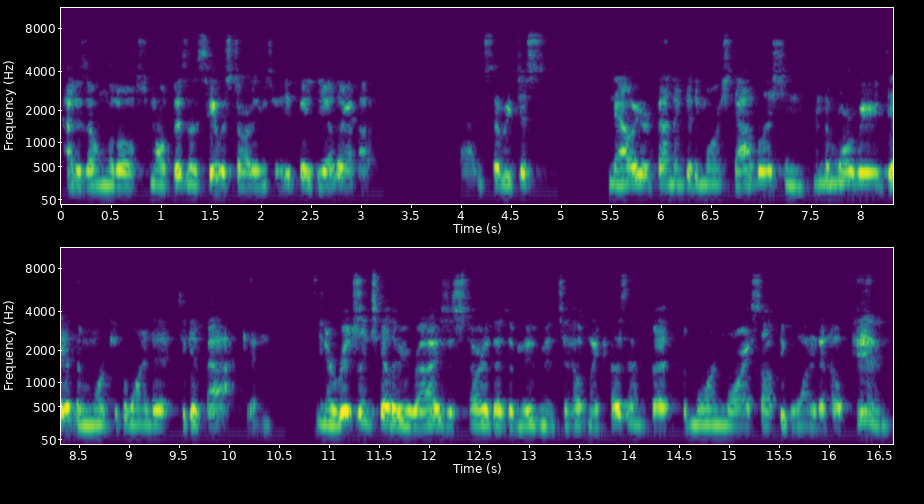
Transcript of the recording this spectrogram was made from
had his own little small business he was starting, so he paid the other half. Um, so we just now we were kind of getting more established, and, and the more we did, the more people wanted to, to get back. And you know, originally Together We Rise, it started as a movement to help my cousin, but the more and more I saw people wanted to help him,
